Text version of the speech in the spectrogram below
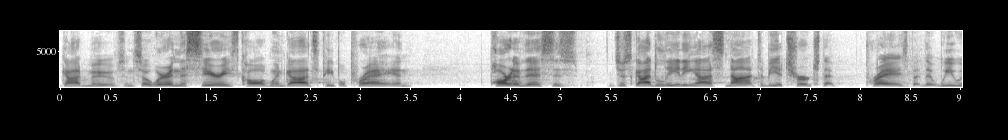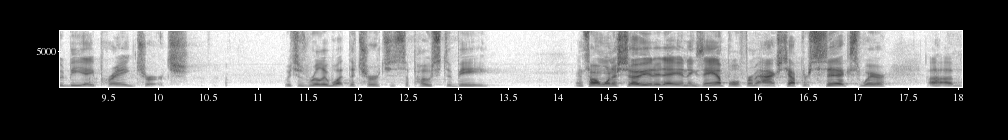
God moves. And so we're in this series called When God's People Pray. And part of this is just God leading us not to be a church that prays, but that we would be a praying church which is really what the church is supposed to be. And so I want to show you today an example from Acts chapter 6 where um,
